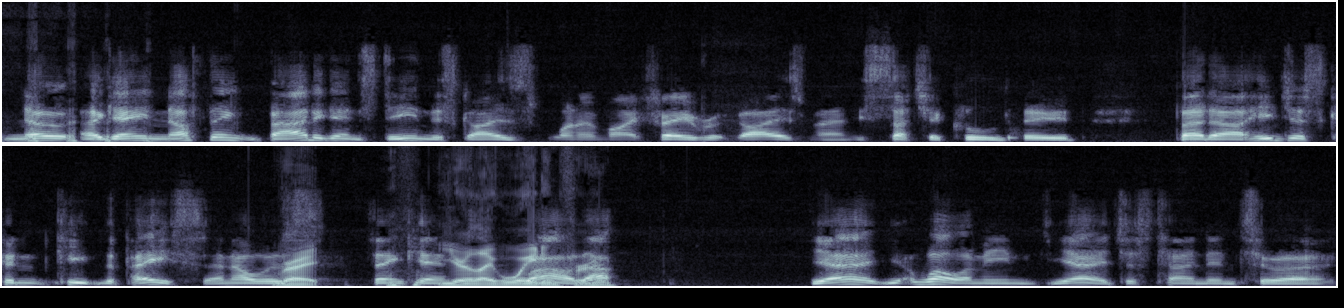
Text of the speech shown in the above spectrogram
no again nothing bad against dean this guy's one of my favorite guys man he's such a cool dude but uh, he just couldn't keep the pace and i was Right. thinking You're like waiting wow, for that, him. yeah, yeah well i mean yeah it just turned into a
